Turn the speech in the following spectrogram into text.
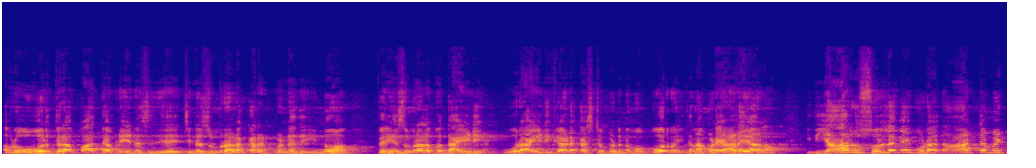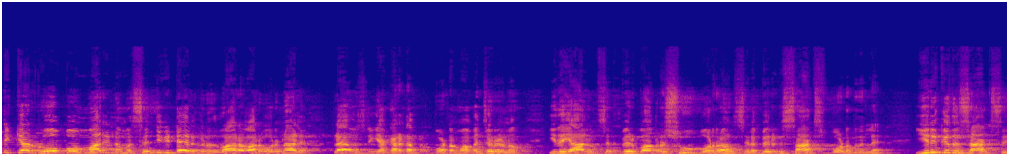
அப்புறம் ஒவ்வொருத்தரா பார்த்து அப்படியே என்ன செஞ்சது சின்ன சும்ராவில் கரெக்ட் பண்ணது. இன்னும் பெரிய சும்ராவில் பார்த்தா ஐடி ஒரு ஐடி கார்டை கஷ்டப்பட்டு நம்ம போடுறோம். இதெல்லாம் நம்முடைய அடையாளம். இது யாரும் சொல்லவே கூடாது. ஆட்டோமேட்டிக்கா ரோபோ மாதிரி நம்ம செஞ்சுக்கிட்டே இருக்கணும். வார வாரம் ஒரு நாள் பிளேவர்ஸ் நீங்க கரெக்டா போட்டோமா வச்சிருக்கணும் இதை யாரும் சில பேர் பார்க்குறோம் ஷூ போடுறோம். சில பேருக்கு சாக்ஸ் போடுறதில்ல. இருக்குது சாக்ஸ்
